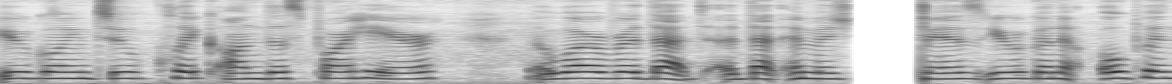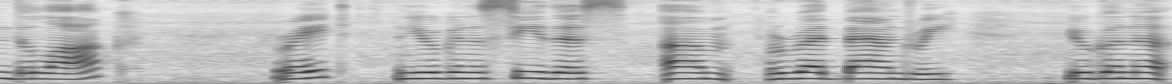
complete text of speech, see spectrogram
you're going to click on this part here. Wherever that that image is you're gonna open the lock right? And you're gonna see this um, red boundary. You're gonna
